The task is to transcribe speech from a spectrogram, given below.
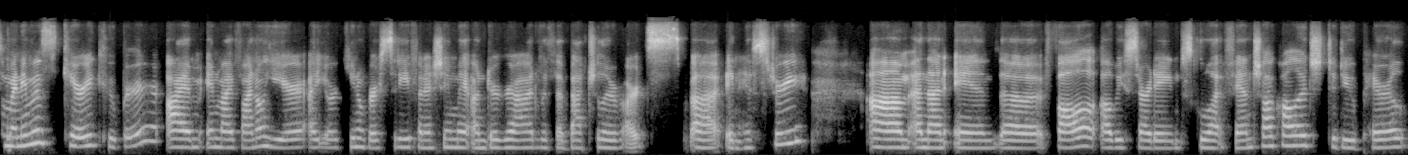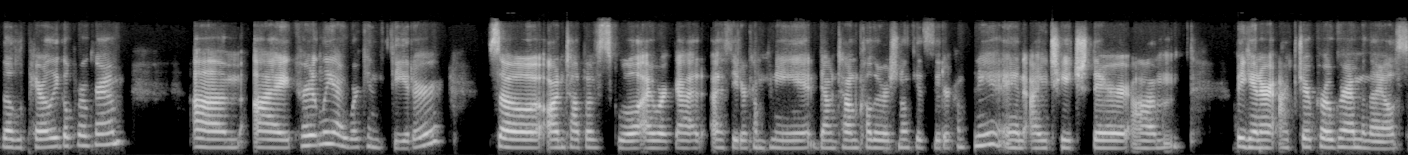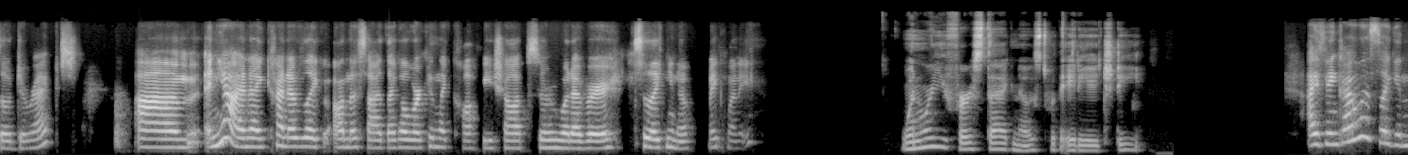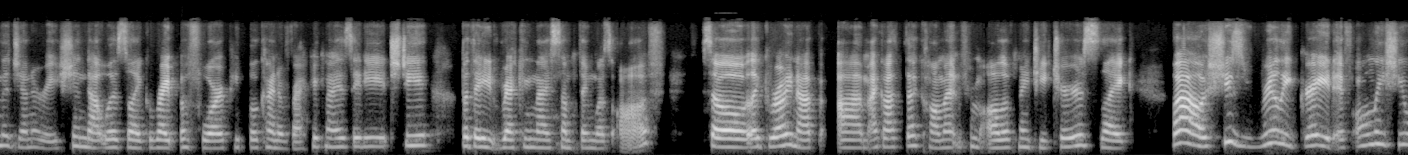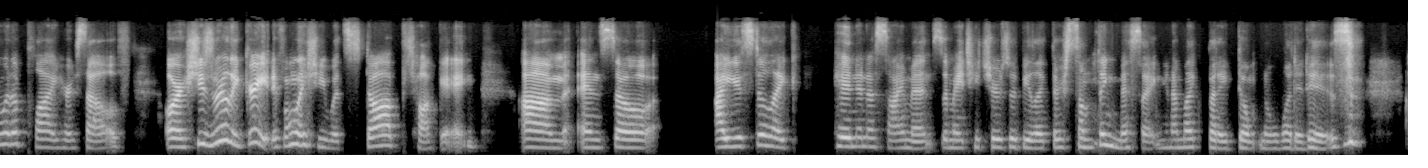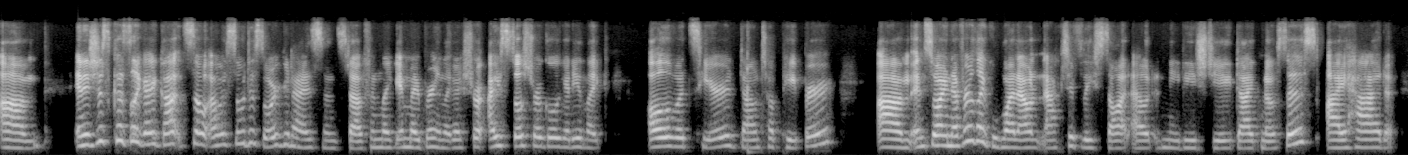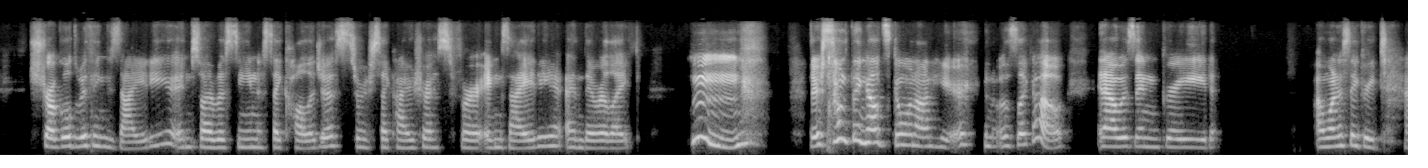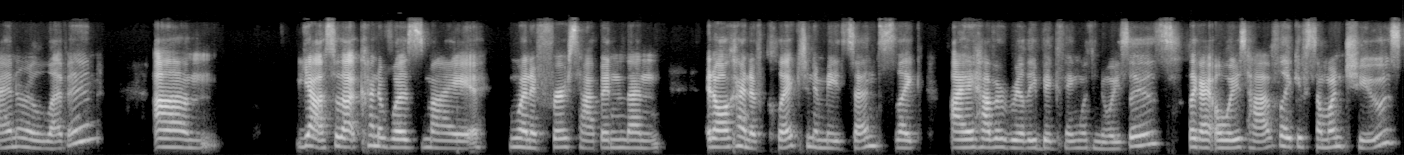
so my name is Carrie Cooper. I'm in my final year at York University, finishing my undergrad with a Bachelor of Arts uh, in History. Um, and then in the fall, I'll be starting school at Fanshawe College to do para- the paralegal program. Um, I currently I work in theater. So on top of school, I work at a theater company downtown called Original Kids Theater Company, and I teach their um, beginner actor program, and I also direct. Um, and yeah, and I kind of like on the side, like I'll work in like coffee shops or whatever to like you know make money. When were you first diagnosed with ADHD? I think I was like in the generation that was like right before people kind of recognized ADHD, but they recognized something was off. So, like growing up, um, I got the comment from all of my teachers like, wow, she's really great. If only she would apply herself, or she's really great. If only she would stop talking. Um, and so I used to like hidden in assignments and my teachers would be like there's something missing. And i'm like but i don't know what it is. Um and it's just because like i got so i was so disorganized and stuff. And like in my brain like i sure i still struggle getting like all of what's here down to paper. Um and so i never like went out and actively sought out an adhd diagnosis. I had struggled with anxiety and so i was seeing a psychologist or psychiatrist for anxiety and they were like hmm there's something else going on here. And I was like, oh. And I was in grade, I want to say grade 10 or 11. Um, yeah, so that kind of was my when it first happened. Then it all kind of clicked and it made sense. Like I have a really big thing with noises. Like I always have. Like if someone chews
